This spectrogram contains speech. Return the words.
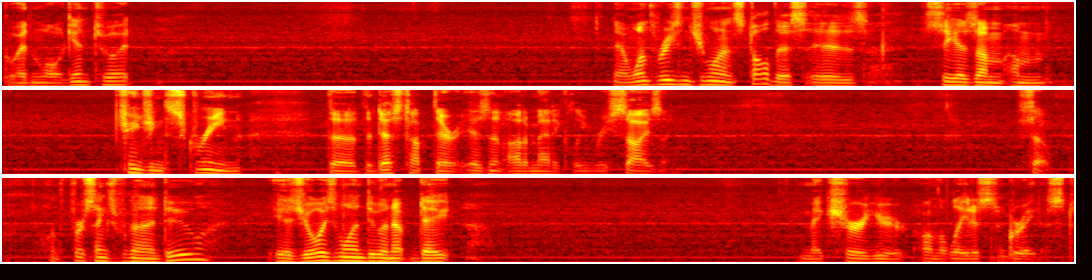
go ahead and log into it. Now, one of the reasons you want to install this is, see as I'm, I'm changing the screen, the, the desktop there isn't automatically resizing. So, one of the first things we're going to do is you always want to do an update. Make sure you're on the latest and greatest.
